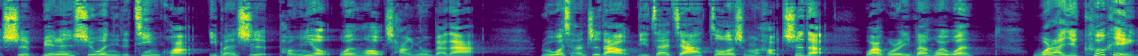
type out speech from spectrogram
是别人询问你的近况，一般是朋友问候常用表达。如果想知道你在家做了什么好吃的，外国人一般会问 What are you cooking？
